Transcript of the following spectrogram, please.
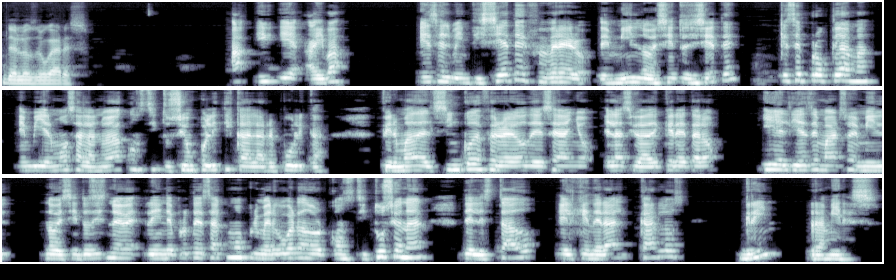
de los lugares. Ah, y, ahí va. Es el 27 de febrero de 1917 que se proclama en Villahermosa la nueva constitución política de la República, firmada el 5 de febrero de ese año en la ciudad de Querétaro y el 10 de marzo de 1919 rinde protesta como primer gobernador constitucional del estado el general Carlos Green Ramírez.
